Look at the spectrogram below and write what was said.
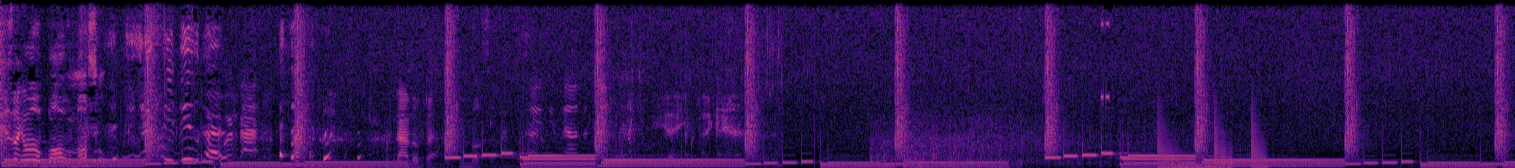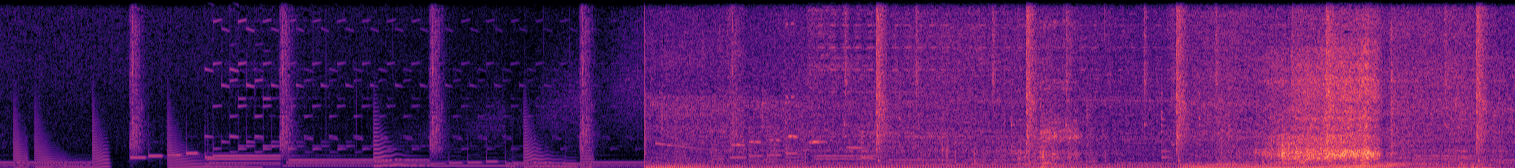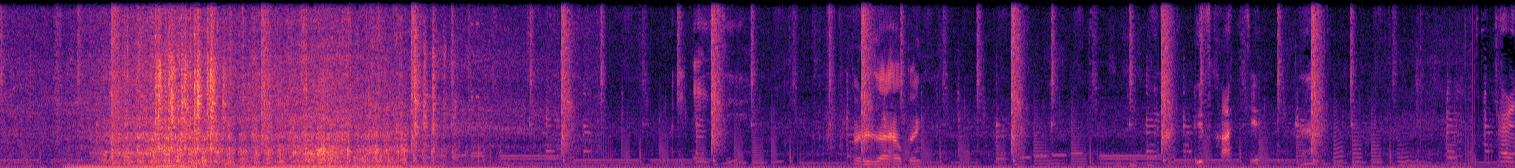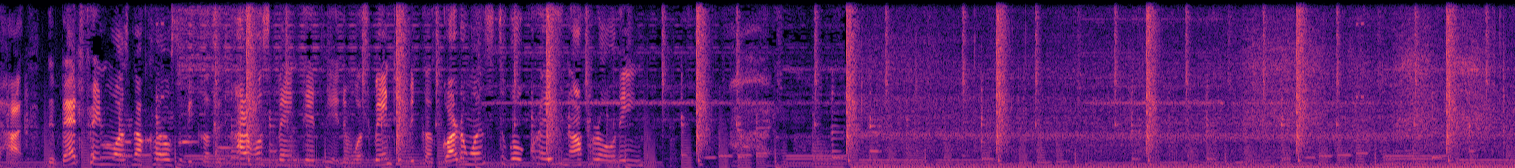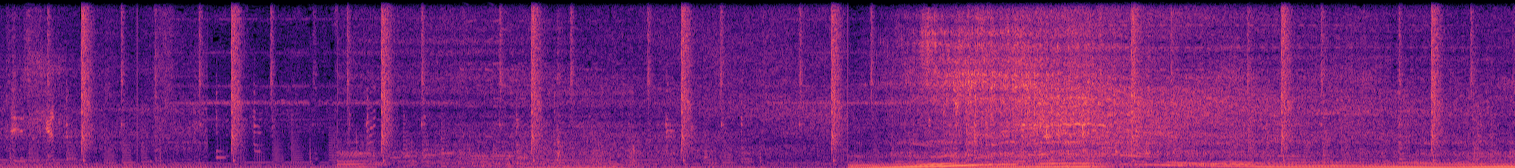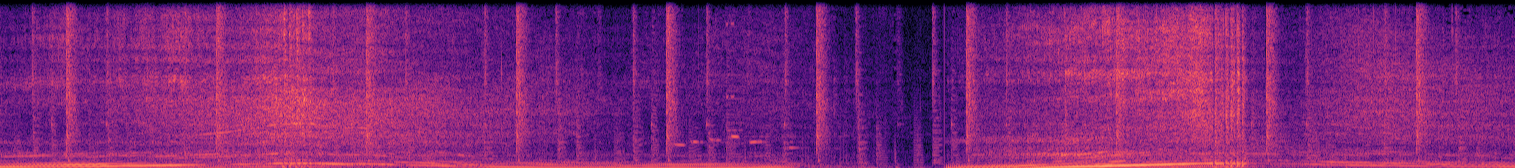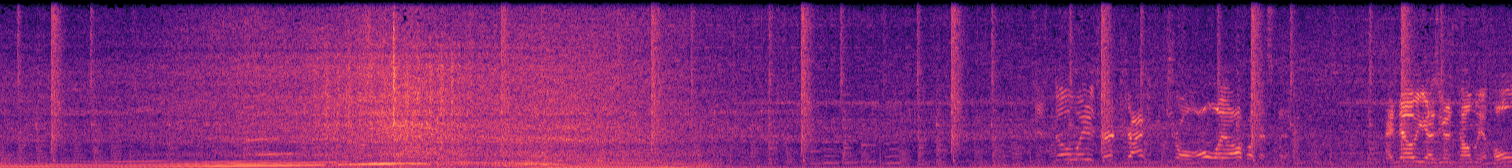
He's like a little ball of muscle. Did you see this guy? Nah, no fat. But is that helping? It's hot too. Hot. The bed frame was not closed because the car was painted. and It was painted because Gordon wants to go crazy in off-roading.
